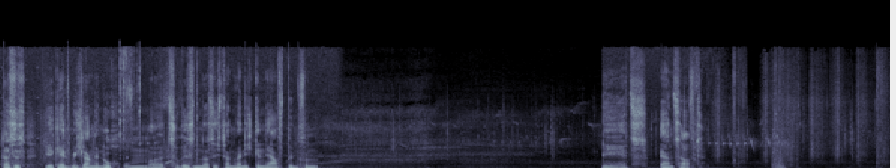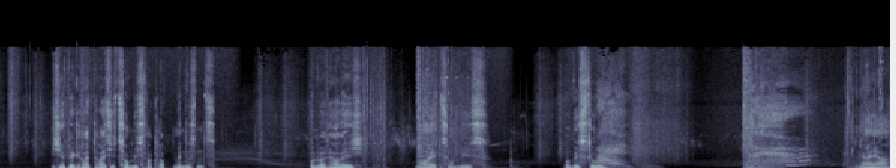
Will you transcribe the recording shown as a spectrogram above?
Das ist, ihr kennt mich lange genug, um äh, zu wissen, dass ich dann, wenn ich genervt bin von... Nee, jetzt ernsthaft. Ich habe hier gerade 30 Zombies verkloppt, mindestens. Und was habe ich? Neue Zombies. Wo bist du? Naja,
